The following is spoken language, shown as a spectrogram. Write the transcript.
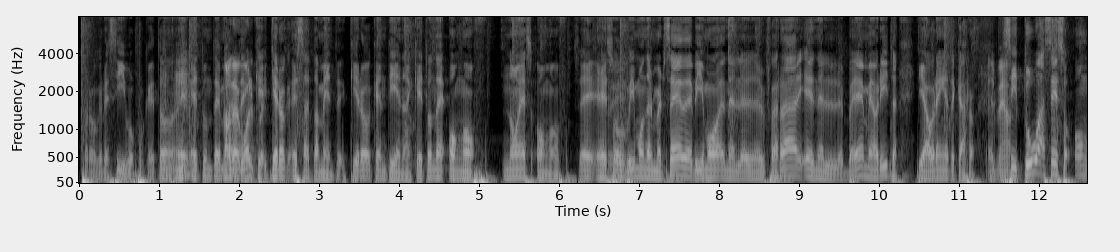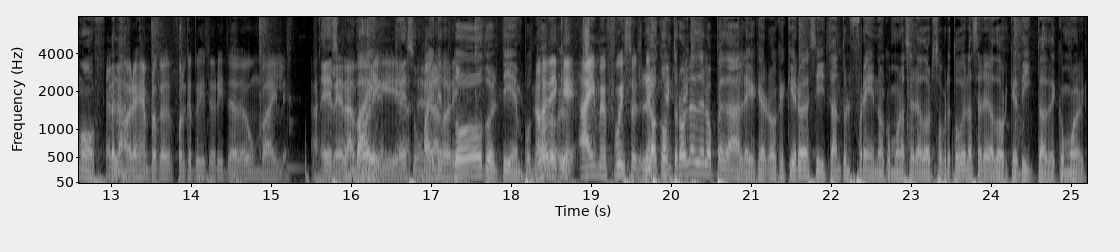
progresivo, porque esto, es un tema No de que- quiero exactamente, quiero que entiendan que esto no es on-off, no es on-off. Eso Sí. vimos en el Mercedes, vimos en el, en el Ferrari, en el BM ahorita y ahora en este carro. Mejor- si tú haces eso on-off, El ¿verdad? mejor ejemplo que fue el que tú dijiste ahorita es un baile. es un baile, es un baile todo el tiempo. No todo- de que, ay, me fui, solté. Los controles de los pedales, que lo que quiero decir, tanto el freno como el acelerador, sobre todo el acelerador que dicta de cómo el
